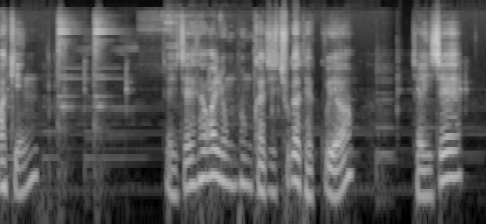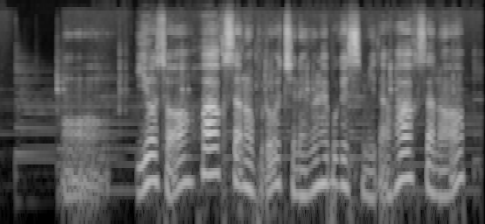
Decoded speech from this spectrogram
확인. 자 이제 생활용품까지 추가됐고요. 자 이제 어, 이어서 화학산업으로 진행을 해보겠습니다. 화학산업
